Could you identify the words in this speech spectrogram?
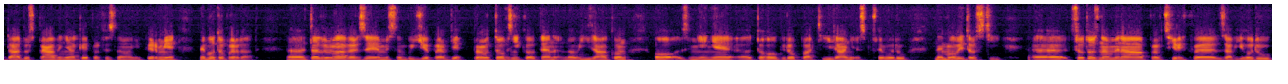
dát do zprávy nějaké profesionální firmě, nebo to prodat. Eh, ta druhá verze je, myslím, blíže pravdě. Proto vznikl ten nový zákon o změně eh, toho, kdo platí daň z převodu nemovitostí. Eh, co to znamená pro církve za výhodu,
